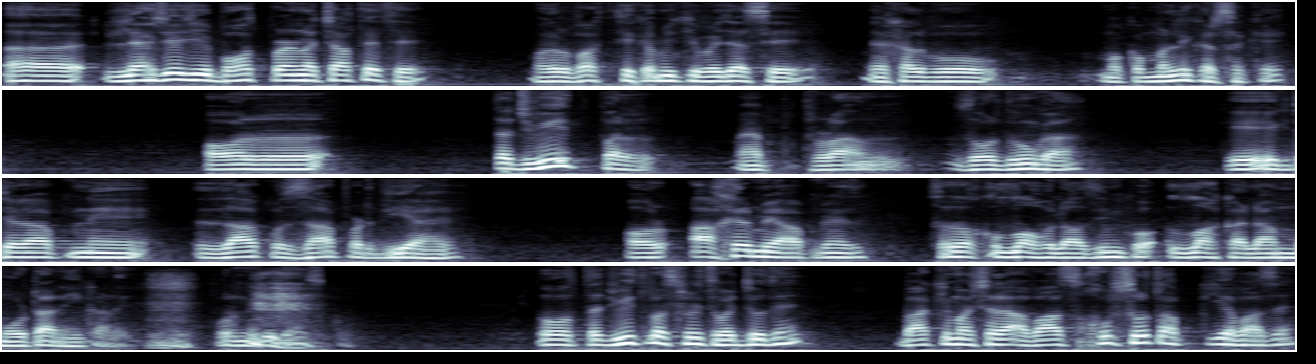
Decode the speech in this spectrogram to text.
अ, लहजे ये बहुत पढ़ना चाहते थे मगर वक्त की कमी की वजह से मेरे ख्याल वो मुकम्मल नहीं कर सके। और तजवीद पर मैं थोड़ा ज़ोर दूँगा कि एक जगह आपने ज़ा को ज़ा पढ़ दिया है और आखिर में आपने सदक़ल्लाज़ीम को अल्लाह का नाम मोटा नहीं पूर्ण नहीं किया इसको तो तजवीद पर थोड़ी तवज्जो दें। बाकी माशाल्लाह आवाज़ खूबसूरत आपकी आवाज़ है।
